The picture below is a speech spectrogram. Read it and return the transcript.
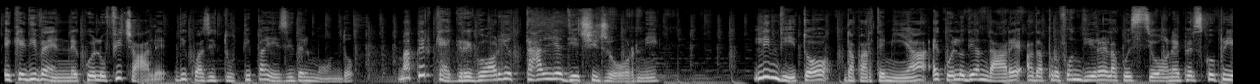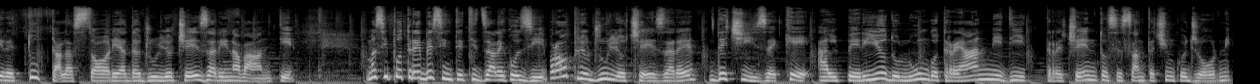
e che divenne quello ufficiale di quasi tutti i paesi del mondo. Ma perché Gregorio taglia dieci giorni? L'invito, da parte mia, è quello di andare ad approfondire la questione per scoprire tutta la storia da Giulio Cesare in avanti. Ma si potrebbe sintetizzare così. Proprio Giulio Cesare decise che al periodo lungo tre anni di 365 giorni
